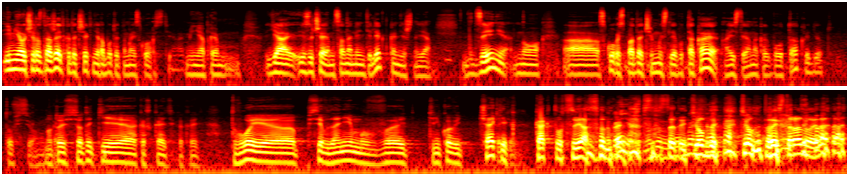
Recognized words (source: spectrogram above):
И меня очень раздражает, когда человек не работает на моей скорости. Меня прям... Я изучаю эмоциональный интеллект, конечно, я в дзене, но а, скорость подачи мысли вот такая, а если она как бы вот так идет, то все. Ну, то есть все-таки, как сказать, как сказать, твой э, псевдоним в Тинькове Чакик, Чакик. как тут связано Ну, конечно. с, Ну, с этой мы- темной, темной твоей стороной, да?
